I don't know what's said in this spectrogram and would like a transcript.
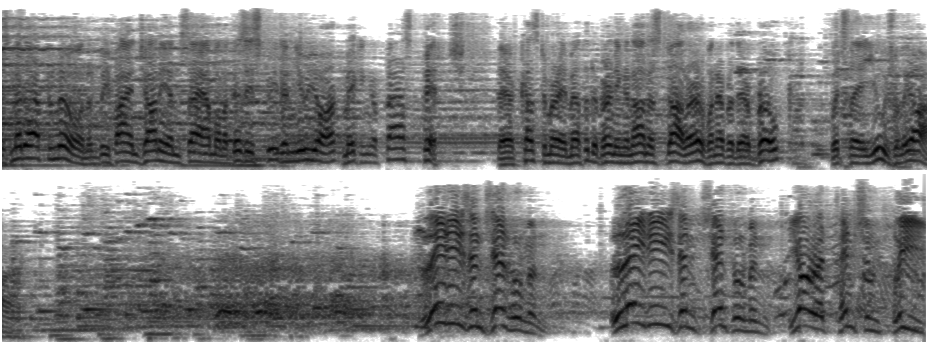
is mid-afternoon, and we find Johnny and Sam on a busy street in New York making a fast pitch, their customary method of earning an honest dollar whenever they're broke, which they usually are. Ladies and gentlemen, ladies and gentlemen, your attention, please.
